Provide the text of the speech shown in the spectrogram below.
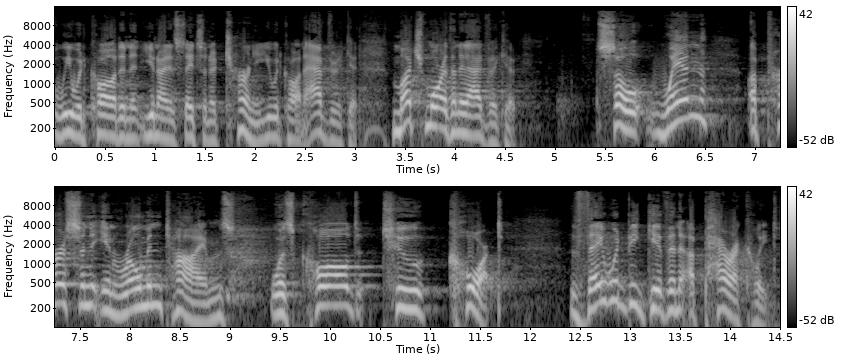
we would call it in the United States an attorney, you would call it an advocate, much more than an advocate. So when a person in Roman times was called to court, they would be given a paraclete.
